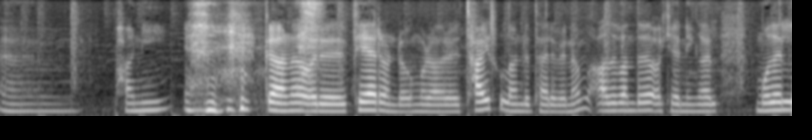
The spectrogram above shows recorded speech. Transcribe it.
அஹ், பணிக்கான ஒரு பேருண்டு உங்களோட ஒரு டைட்டில் ஒன்று தர வேணும் அது வந்து ஓகே நீங்கள் முதல்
